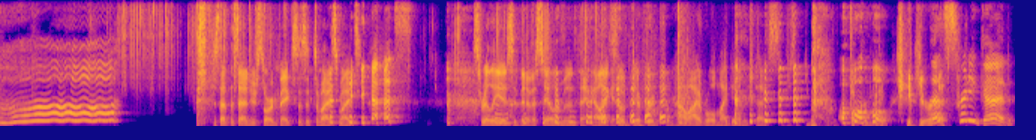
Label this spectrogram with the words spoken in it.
Ah, Is that the sound your sword makes? Is it divine smite? yes. This really is a bit of a Sailor Moon thing. I like it. So different from how I roll my damage dice. Just like, you motherfucker, I'm gonna Oh, kick your That's ass. pretty good.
